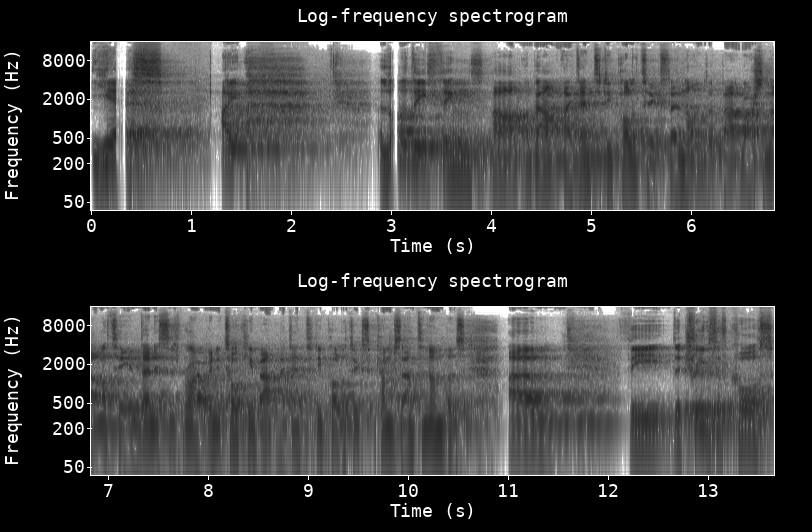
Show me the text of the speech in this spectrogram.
yes, I. A lot of these things are about identity politics. They're not about rationality. And Denis is right. When you're talking about identity politics, it comes down to numbers. Um, the, the truth, of course,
